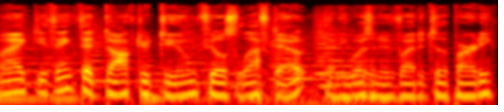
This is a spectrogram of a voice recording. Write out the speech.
Mike, do you think that Doctor Doom feels left out that he wasn't invited to the party?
